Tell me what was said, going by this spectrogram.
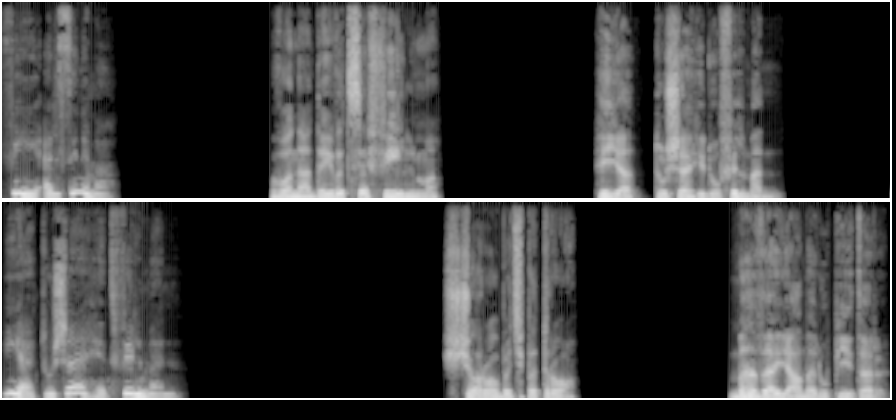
في السينما Вона дивиться фільм. هي تشاهد فيلما هي تشاهد فيلما Що робить Петро? ماذا يعمل بيتر؟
